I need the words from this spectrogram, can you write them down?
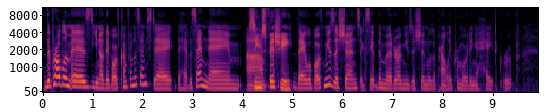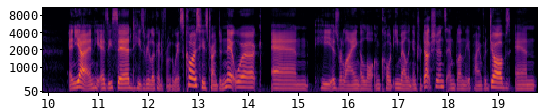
The problem is, you know, they both come from the same state, they have the same name. Um, Seems fishy. They were both musicians, except the murderer musician was apparently promoting a hate group. And yeah, and he, as he said, he's relocated from the West Coast. He's trying to network and he is relying a lot on cold emailing introductions and bluntly applying for jobs. And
